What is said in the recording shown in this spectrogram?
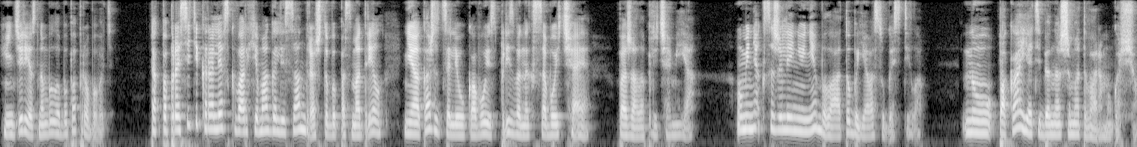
Интересно было бы попробовать. Так попросите королевского архимага Лиссандра, чтобы посмотрел, не окажется ли у кого из призванных с собой чая, пожала плечами я. У меня, к сожалению, не было, а то бы я вас угостила. Ну, пока я тебя нашим отваром угощу.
